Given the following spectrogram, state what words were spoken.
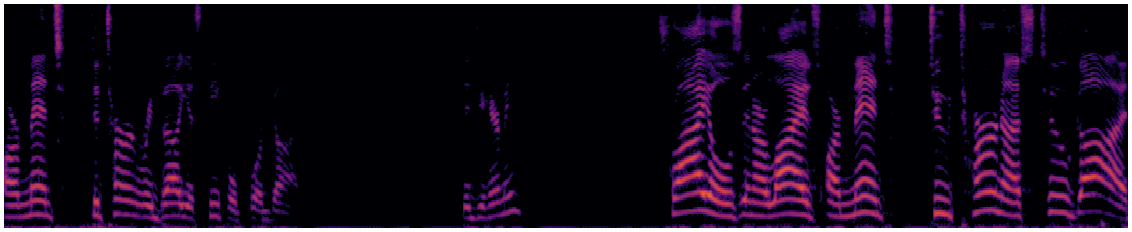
are meant to turn rebellious people toward God. Did you hear me? Trials in our lives are meant to turn us to God.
